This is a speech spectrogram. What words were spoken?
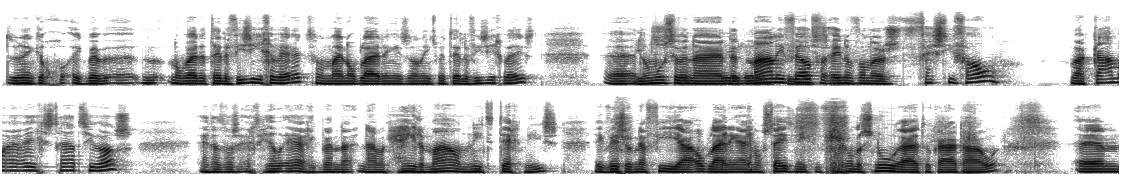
toen ik, nog- ik ben eh, nog bij de televisie gewerkt, want mijn opleiding is dan iets met televisie geweest. Eh, toen Iets moesten we naar het. Malieveld voor een of ander festival, waar cameraregistratie was. En dat was echt heel erg. Ik ben daar namelijk helemaal niet technisch. Ik wist ook na vier jaar opleiding eigenlijk nog steeds niet de verschillende snoeren uit elkaar te houden. Ehm,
